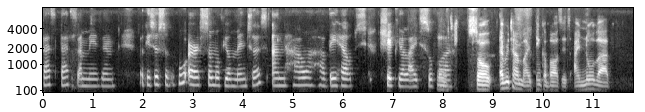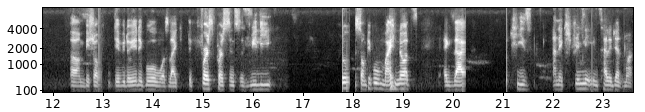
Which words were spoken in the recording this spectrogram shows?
that's that's amazing. Okay, so so who are some of your mentors and how have they helped shape your life so Mm. far? So every time I think about it, I know that um, Bishop David Oyedepo was like the first person to really. Some people might not exactly. He's an extremely intelligent man.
